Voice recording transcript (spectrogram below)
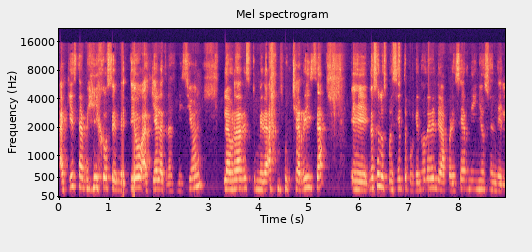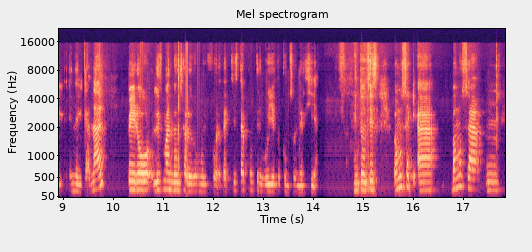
aquí está mi hijo, se metió aquí a la transmisión. La verdad es que me da mucha risa. Eh, no se los presento porque no deben de aparecer niños en el, en el canal, pero les mando un saludo muy fuerte. Aquí está contribuyendo con su energía. Entonces, vamos a, vamos a mm,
